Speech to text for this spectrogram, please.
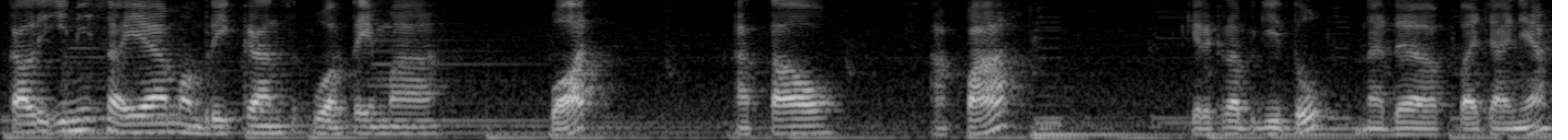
kali ini saya memberikan sebuah tema What? Atau apa? Kira-kira begitu nada bacanya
